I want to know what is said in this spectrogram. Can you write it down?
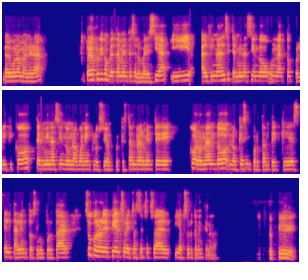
de alguna manera pero creo que completamente se lo merecía y al final si termina siendo un acto político, termina siendo una buena inclusión, porque están realmente coronando lo que es importante, que es el talento, sin importar su color de piel, su orientación sexual y absolutamente nada. Creo que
